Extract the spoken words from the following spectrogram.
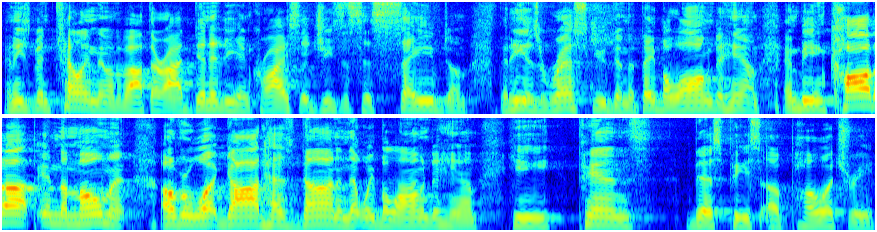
And he's been telling them about their identity in Christ, that Jesus has saved them, that he has rescued them, that they belong to him. And being caught up in the moment over what God has done and that we belong to him, he pens this piece of poetry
